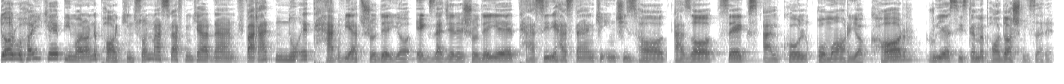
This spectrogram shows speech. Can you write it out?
داروهایی که بیماران پارکینسون مصرف می‌کردن فقط نوع تقویت شده یا اگزجره شده تأثیری هستند که این چیزها غذا، سکس، الکل، قمار یا کار روی سیستم پاداش می‌ذاره.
